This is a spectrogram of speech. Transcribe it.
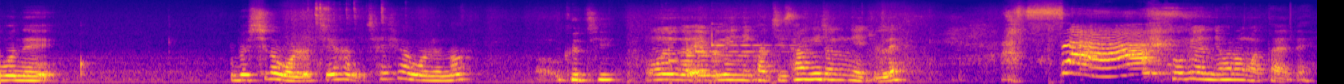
저번에 몇 시간 걸렸지? 한 3시간 걸렸나? 그치. 오늘도 에블린이 같이 상의 정리해줄래? 아싸! 소비 언니 허락 맡아야 돼.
